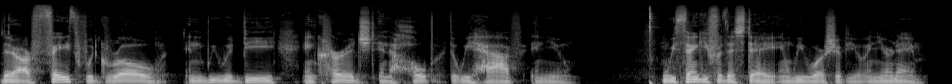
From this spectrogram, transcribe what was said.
that our faith would grow and we would be encouraged in the hope that we have in you. We thank you for this day and we worship you in your name.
